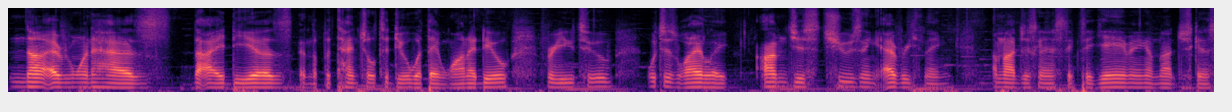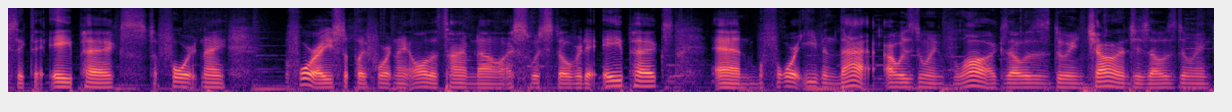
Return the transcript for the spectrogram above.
not everyone has the ideas and the potential to do what they want to do for YouTube, which is why like I'm just choosing everything. I'm not just going to stick to gaming, I'm not just going to stick to Apex, to Fortnite. Before I used to play Fortnite all the time, now I switched over to Apex and before even that, I was doing vlogs, I was doing challenges, I was doing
